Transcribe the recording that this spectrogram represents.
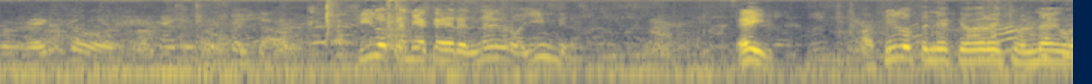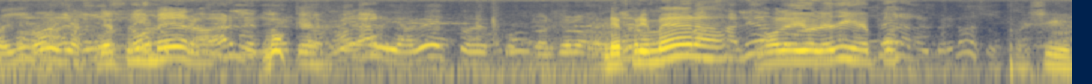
Correcto. Así lo tenía que hacer el negro allí, mira. Ey, así lo tenía que haber hecho el negro allí. De primera. lo que- Y a ver, esto es- de primera. No le, yo le dije, pues. Pues sí.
